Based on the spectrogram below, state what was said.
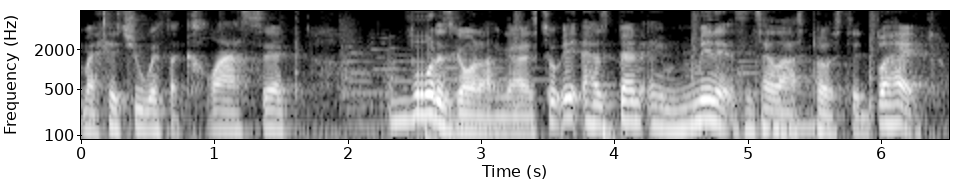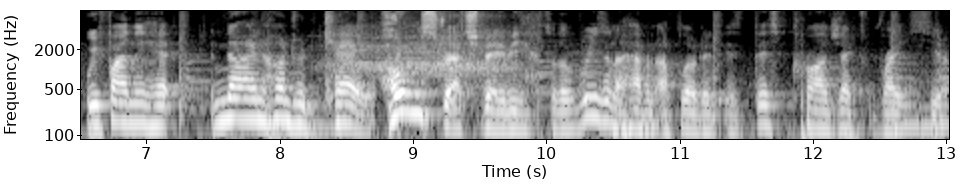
I'm gonna hit you with a classic. What is going on, guys? So it has been a minute since I last posted, but hey, we finally hit 900k. Home stretch, baby. So the reason I haven't uploaded is this project right here.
